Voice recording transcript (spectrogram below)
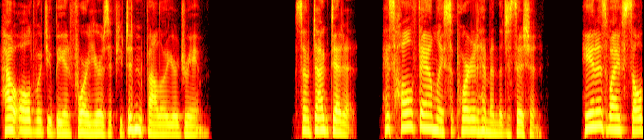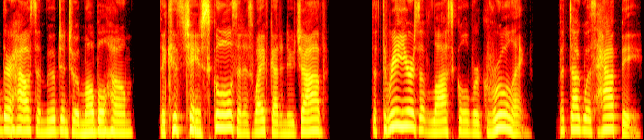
how old would you be in four years if you didn't follow your dream? So Doug did it. His whole family supported him in the decision. He and his wife sold their house and moved into a mobile home. The kids changed schools and his wife got a new job. The three years of law school were grueling, but Doug was happy.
